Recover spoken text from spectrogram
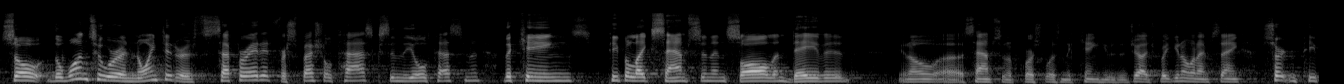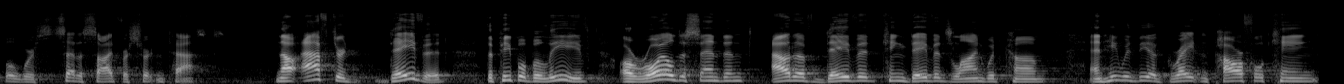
so the ones who were anointed or separated for special tasks in the Old Testament, the kings, people like Samson and Saul and David, you know, uh, Samson of course wasn't a king, he was a judge, but you know what I'm saying? Certain people were set aside for certain tasks. Now after David, the people believed a royal descendant out of David, King David's line would come and he would be a great and powerful king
